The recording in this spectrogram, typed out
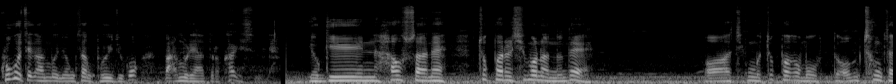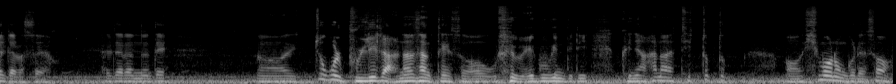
그거 제가 한번 영상 보여주고 마무리 하도록 하겠습니다. 여긴 하우스 안에 쪽파를 심어 놨는데, 와, 지금 뭐 쪽파가 뭐 엄청 잘 자랐어요. 잘 자랐는데, 어, 쪽을 분리를 안 한 상태에서 우리 외국인들이 그냥 하나씩 뚝뚝 어, 심어 놓은 거라서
